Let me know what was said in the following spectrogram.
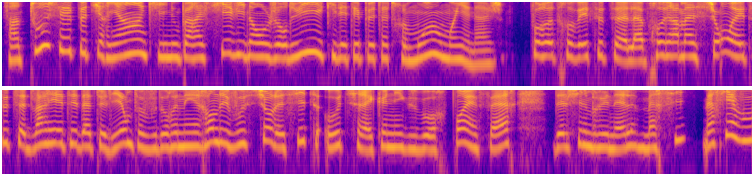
Enfin, tous ces petits riens qui nous paraissent si évidents aujourd'hui et qu'il était peut-être moins au Moyen Âge. Pour retrouver toute la programmation et toute cette variété d'ateliers, on peut vous donner rendez-vous sur le site au-königsbourg.fr. Delphine Brunel, merci. Merci à vous.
